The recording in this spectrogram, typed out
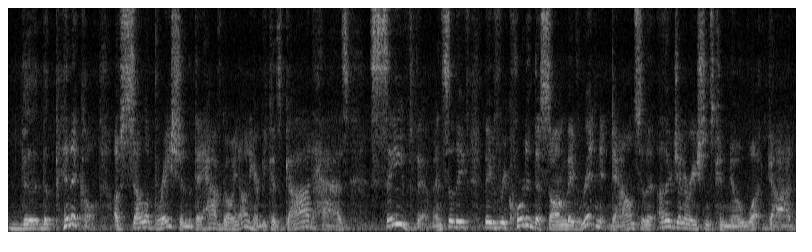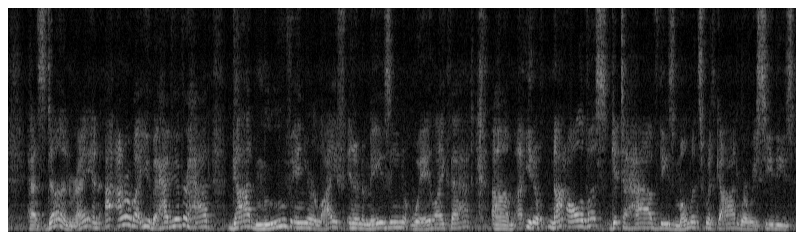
the the pinnacle of celebration that they have going on here because God has saved them. And so they've they've recorded this song, they've written it down so that other generations can know what God has done, right? And I, I don't know about you, but have you ever had God move in your life in an amazing way like that? Um, uh, you know, not all of us get to have these moments with God where we see these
